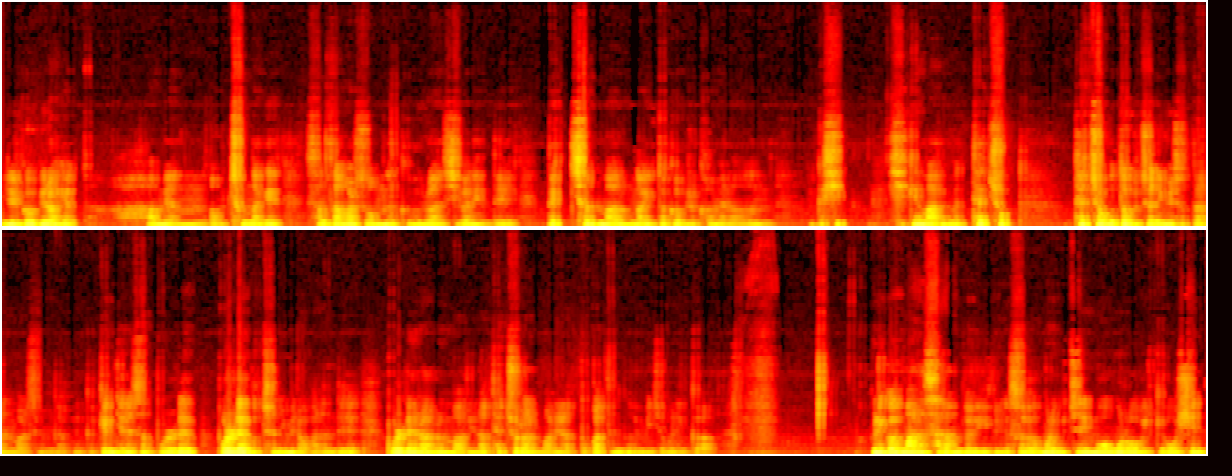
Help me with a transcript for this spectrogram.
1급이라 했, 하면 엄청나게 상상할 수 없는 그러한 시간인데 백천만억 나이부터 급이라고 하면은 그러니까 쉽, 쉽게 말하면 태초 태초부터 부처님이셨다는 말씀입니다. 그러니까 경전에서는 본래 본래 부처님이라고 하는데 본래라는 말이나 태초라는 말이나 똑같은 의미죠. 그러니까 그러니까 많은 사람들이 그러니까 서가모니 부처님 몸으로 이렇게 오신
